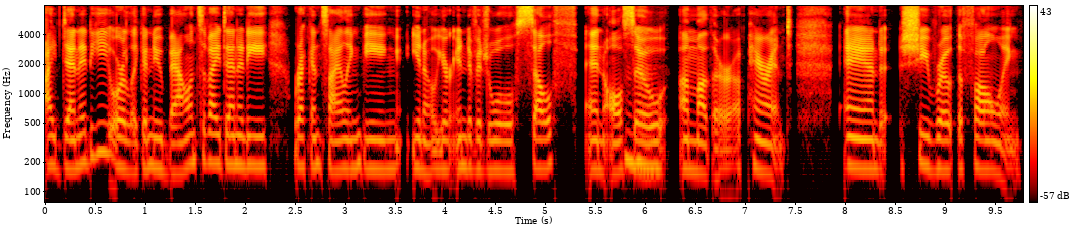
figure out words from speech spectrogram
identity or like a new balance of identity, reconciling being, you know, your individual self and also a mother, a parent. And she wrote the following.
